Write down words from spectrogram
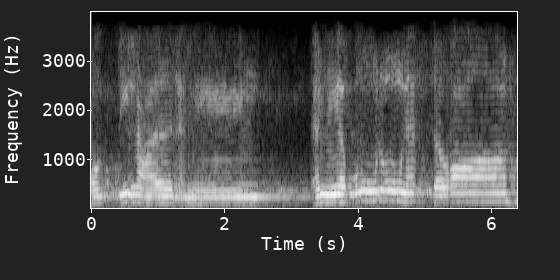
رب العالمين. أم يقولون افتراه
